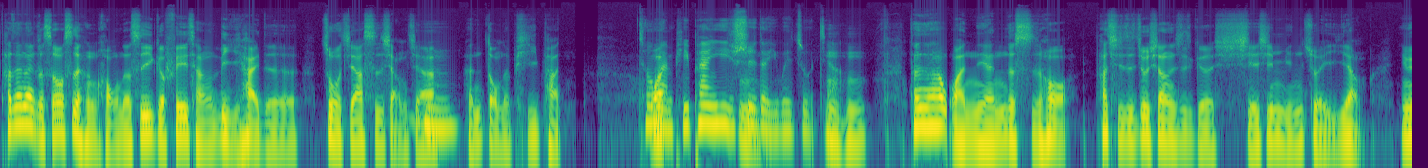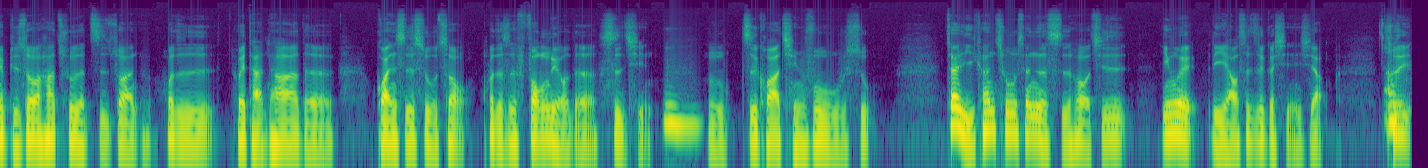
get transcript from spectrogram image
他在那个时候是很红的，是一个非常厉害的作家、思想家，嗯、很懂得批判，充满批判意识的一位作家。嗯哼，但是他晚年的时候，他其实就像是一个谐星名嘴一样，因为比如说他出了自传，或者是会谈他的官司诉讼。或者是风流的事情，嗯嗯，自夸情妇无数。在李戡出生的时候，其实因为李敖是这个形象，所以、哦、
